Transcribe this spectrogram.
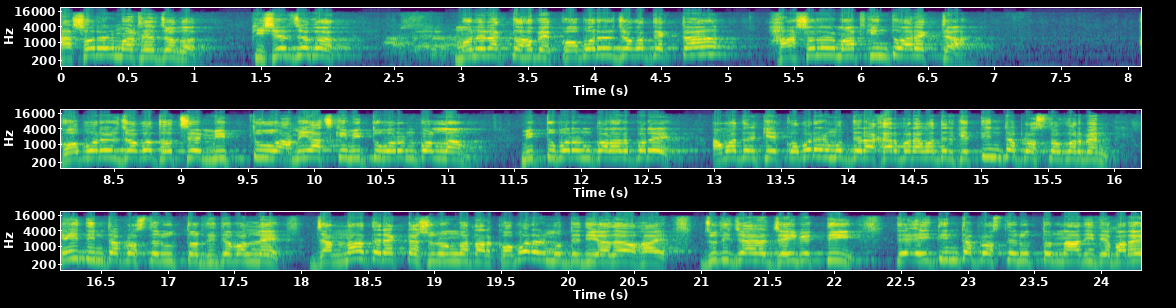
হাসরের মাঠের জগৎ। কিসের জগৎ? মনে রাখতে হবে, কবরের জগৎ একটা, হাসরের মাঠ কিন্তু আরেকটা। কবরের জগৎ হচ্ছে মৃত্যু, আমি আজকে মৃত্যুবরণ করলাম মৃত্যুবরণ করার পরে আমাদেরকে কবরের মধ্যে রাখার পরে আমাদেরকে তিনটা প্রশ্ন করবেন। এই তিনটা প্রশ্নের উত্তর দিতে পারলে জান্নাতের একটা সুরঙ্গ তার কবরের মধ্যে দিয়ে দেওয়া হয়। যদি যেই ব্যক্তি এই তিনটা প্রশ্নের উত্তর না দিতে পারে,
